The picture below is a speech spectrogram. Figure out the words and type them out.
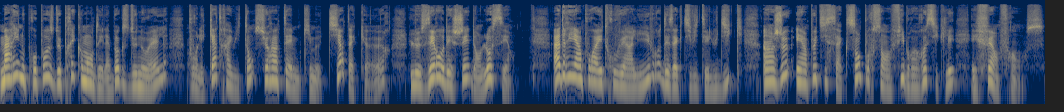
Marie nous propose de précommander la box de Noël pour les 4 à 8 ans sur un thème qui me tient à cœur, le zéro déchet dans l'océan. Adrien pourra y trouver un livre, des activités ludiques, un jeu et un petit sac 100% en fibres recyclées et fait en France.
